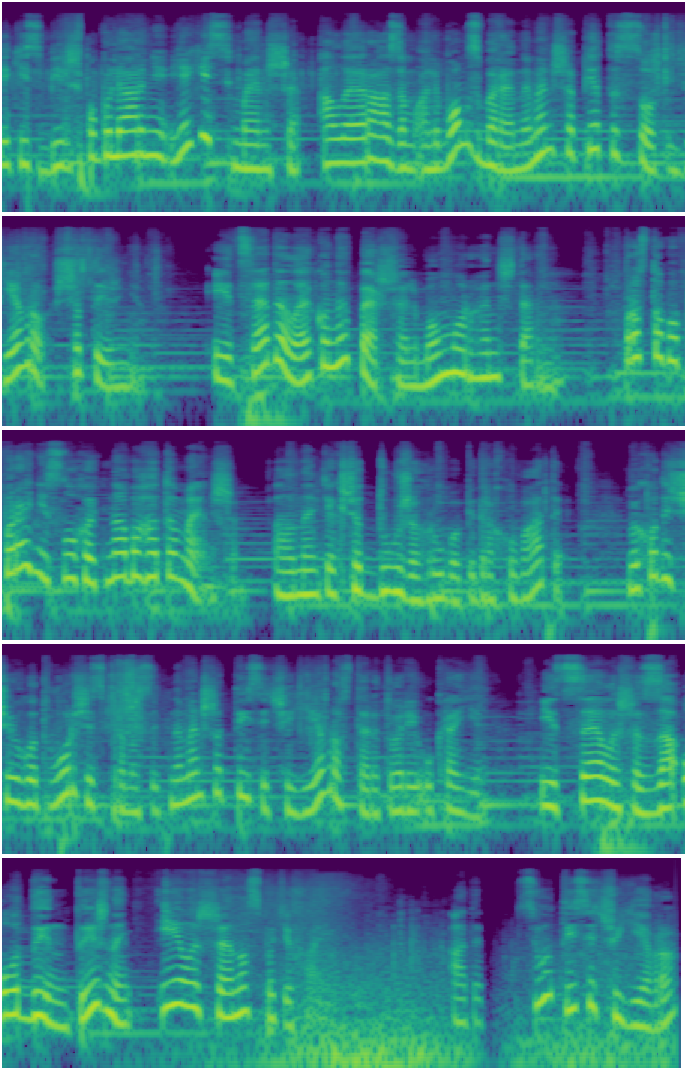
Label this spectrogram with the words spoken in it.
Якісь більш популярні, якісь менше, але разом альбом збере не менше 500 євро щотижня. І це далеко не перший альбом Моргенштерна. Просто попередній слухають набагато менше, але навіть якщо дуже грубо підрахувати, виходить, що його творчість приносить не менше тисячі євро з території України. І це лише за один тиждень і лише на Spotify. А цю тисячу євро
